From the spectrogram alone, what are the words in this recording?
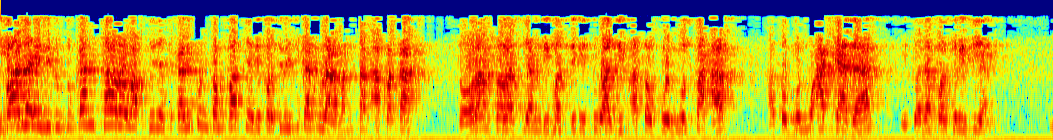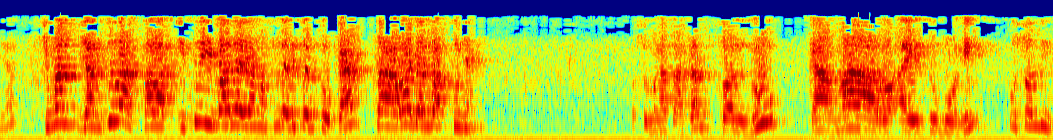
ibadah yang ditentukan cara waktunya sekalipun tempatnya diperselisihkan ulama tentang apakah seorang sholat yang di masjid itu wajib ataupun mustahab ataupun muakkadah itu ada perselisihan. Ya. Cuman yang jelas salat itu ibadah yang sudah ditentukan cara dan waktunya. Rasul mengatakan sallu kama ra'aitumuni usolli.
